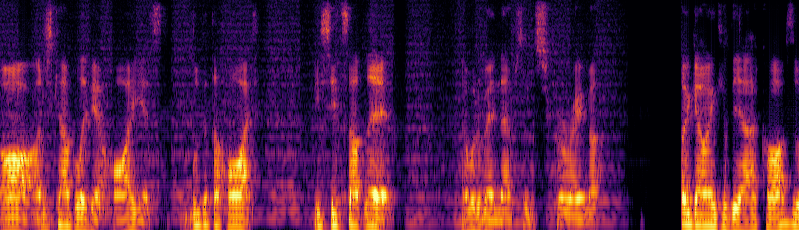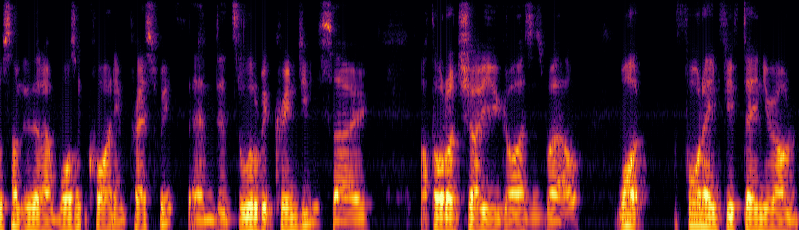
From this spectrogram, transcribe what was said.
Oh, I just can't believe how high he gets. Look at the height. He sits up there. That would have been an absolute screamer. Going through the archives, there was something that I wasn't quite impressed with, and it's a little bit cringy, so I thought I'd show you guys as well what 14, 15 year old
